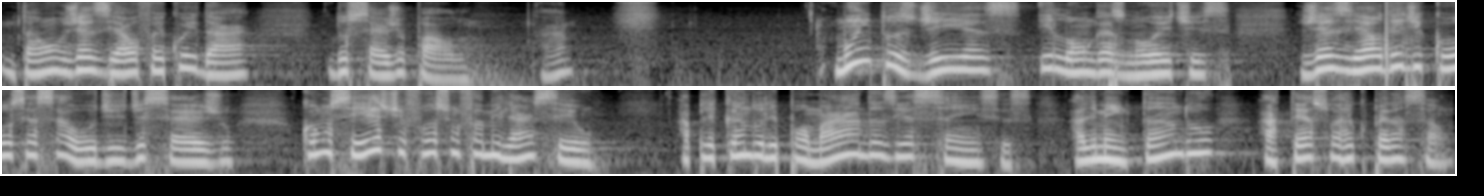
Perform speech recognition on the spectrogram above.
Então o Gesiel foi cuidar do Sérgio Paulo. Tá? Muitos dias e longas noites, Gesiel dedicou-se à saúde de Sérgio como se este fosse um familiar seu, aplicando-lhe pomadas e essências, alimentando-o até sua recuperação.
